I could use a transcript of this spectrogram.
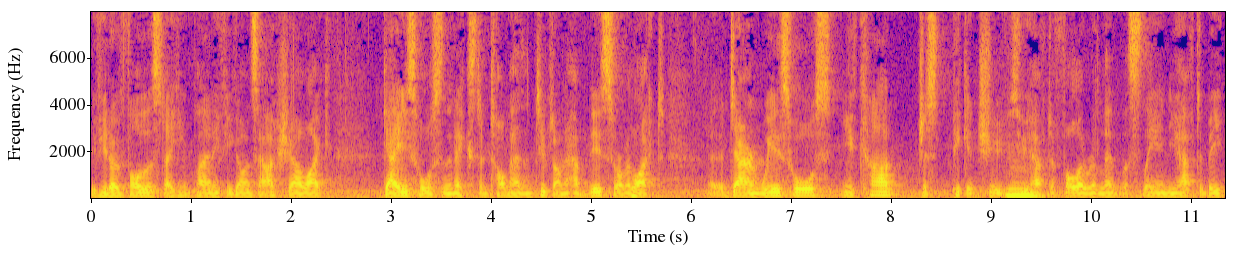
if you don't follow the staking plan, if you go and say, actually, I like Gai's horse in the next, and Tom hasn't tipped on to have this, or I liked uh, Darren Weir's horse, you can't just pick and choose. Mm. You have to follow relentlessly, and you have to be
